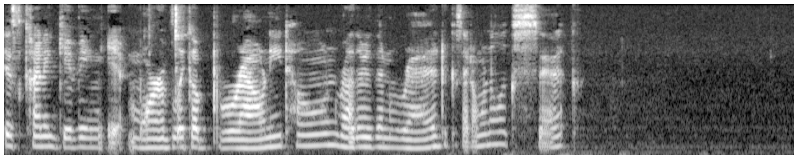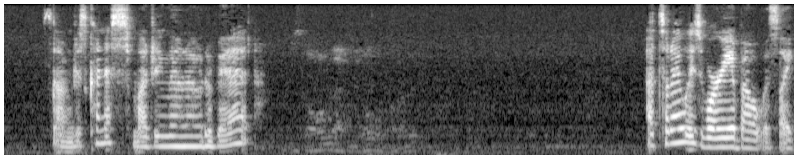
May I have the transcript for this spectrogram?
is kind of giving it more of like a brownie tone rather than red because I don't want to look sick. So I'm just kind of smudging that out a bit. That's what I always worry about with like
